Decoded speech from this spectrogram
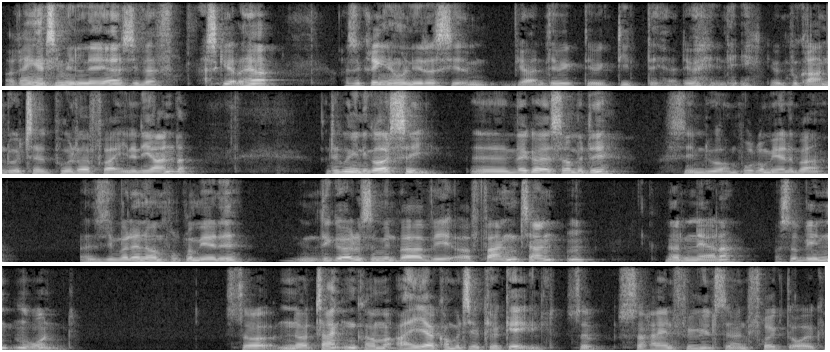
Og ringer til min lærer og siger, hvad, hvad sker der her? Og så griner hun lidt og siger, Bjørn, det er jo ikke, det er jo ikke dit det her. Det er, jo, det er jo et program, du har taget på dig fra en af de andre. Og det kunne jeg egentlig godt se. Øh, hvad gør jeg så med det? Så siger, du omprogrammerer det bare. Og så siger, hvordan omprogrammerer jeg det? Det gør du simpelthen bare ved at fange tanken, når den er der, og så vende den rundt. Så når tanken kommer, at jeg kommer til at køre galt, så, så har jeg en følelse og en frygt over, at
